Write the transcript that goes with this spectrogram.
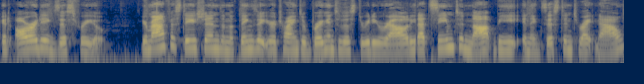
It already exists for you. Your manifestations and the things that you're trying to bring into this 3D reality that seem to not be in existence right now,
